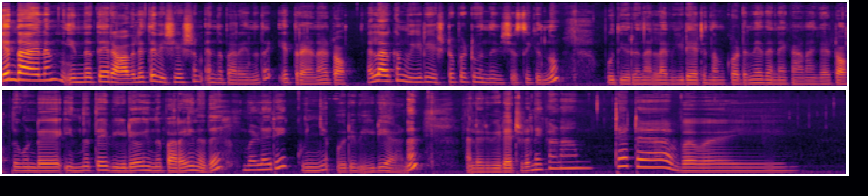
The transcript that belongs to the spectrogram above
എന്തായാലും ഇന്നത്തെ രാവിലത്തെ വിശേഷം എന്ന് പറയുന്നത് ഇത്രയാണ് കേട്ടോ. എല്ലാവർക്കും വീഡിയോ ഇഷ്ടപ്പെട്ടു എന്ന് വിശ്വസിക്കുന്നു. പുതിയൊരു നല്ല വീഡിയോ ആയിട്ട് നമുക്ക് ഉടനെ തന്നെ കാണാം കേട്ടോ. അതുകൊണ്ട് ഇന്നത്തെ വീഡിയോ എന്ന് പറയുന്നത് വളരെ കുഞ്ഞ് ഒരു വീഡിയോ ആണ്. നല്ലൊരു വീഡിയോ ആയിട്ട് ഉടനെ കാണാം. Tata bye.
